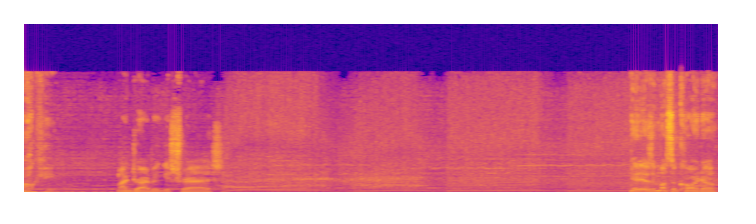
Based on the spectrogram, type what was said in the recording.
Okay, my driving gets trash. It is a muscle car though.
